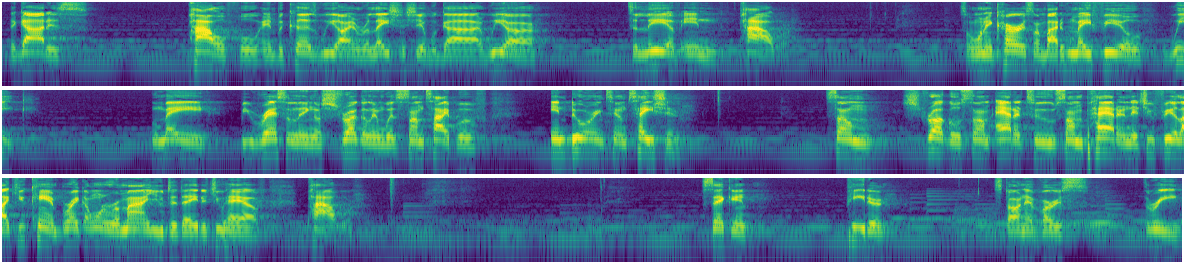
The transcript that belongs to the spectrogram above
That God is powerful, and because we are in relationship with God, we are to live in power. So I want to encourage somebody who may feel weak, who may be wrestling or struggling with some type of enduring temptation, some struggle, some attitude, some pattern that you feel like you can't break, I want to remind you today that you have power. Second Peter, starting at verse 3.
